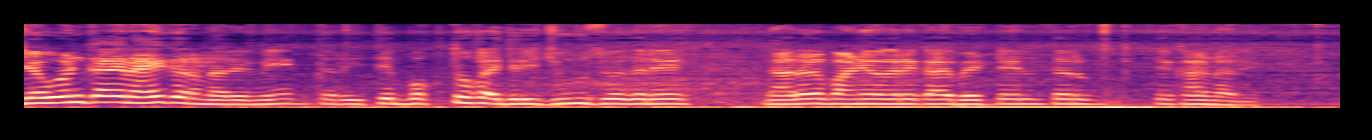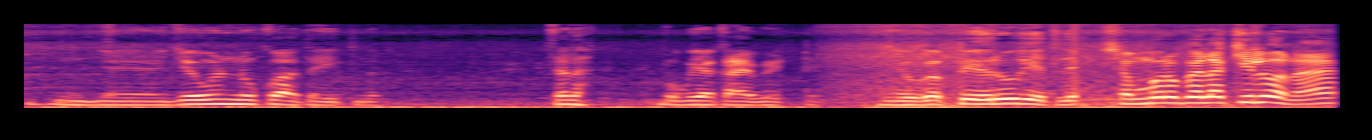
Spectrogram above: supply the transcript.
जेवण काय नाही करणार आहे मी. तर इथे बघतो काहीतरी ज्यूस वगैरे नारळ पाणी वगैरे काय भेटेल तर ते खाणार आहे. म्हणजे जेवण नको आता इथलं. चला. बघूया काय भेटते योगा पेरू घेतले. शंभर रुपयाला किलो ना?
